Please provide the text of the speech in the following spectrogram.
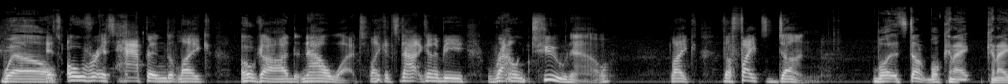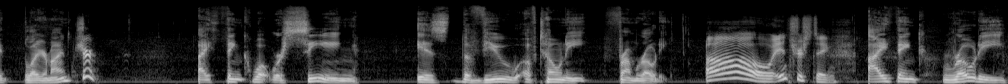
Well- it's over. It's happened. Like, oh god, now what? Like, it's not going to be round two now. Like the fight's done. Well, it's done. Well, can I can I blow your mind? Sure. I think what we're seeing is the view of Tony from Rhodey. Oh, interesting. I think Rhodey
